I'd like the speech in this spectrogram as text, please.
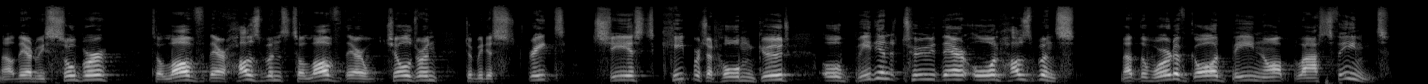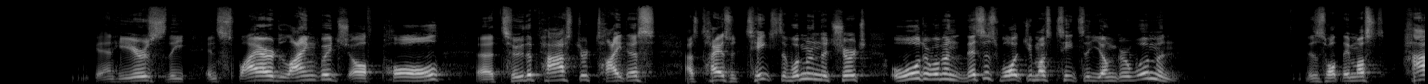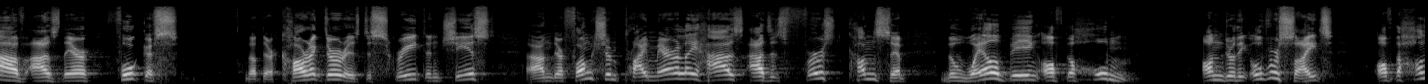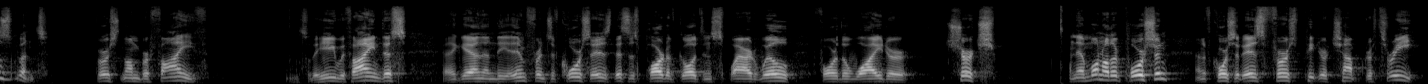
Now they are to be sober, to love their husbands, to love their children, to be discreet, chaste, keepers at home, good, obedient to their own husbands, that the word of God be not blasphemed. Again, here's the inspired language of Paul uh, to the pastor Titus as Titus would teach the women in the church, older women, this is what you must teach the younger women. This is what they must have as their focus that their character is discreet and chaste, and their function primarily has as its first concept the well being of the home under the oversight of the husband. Verse number 5. So here we find this again, and the inference, of course, is this is part of God's inspired will for the wider church. And then one other portion, and of course it is 1 Peter chapter 3.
